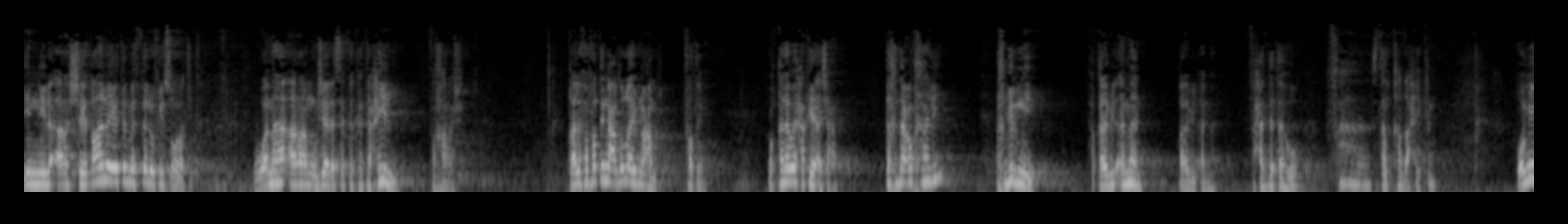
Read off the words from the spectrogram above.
إني لأرى الشيطان يتمثل في صورتك. وما أرى مجالستك تحل فخرج. قال ففطن عبد الله بن عمرو. فطن. وقال ويحك يا أشعب تخدع خالي؟ أخبرني. فقال بالأمان قال بالأمان. فحدثه فاستلقى ضحكا. ومن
